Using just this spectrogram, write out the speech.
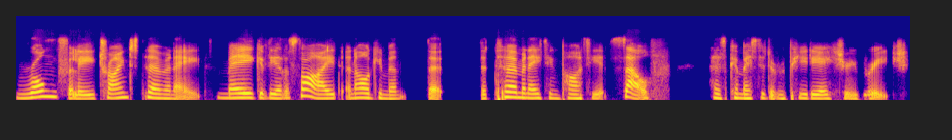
Wrongfully trying to terminate may give the other side an argument that the terminating party itself has committed a repudiatory breach,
